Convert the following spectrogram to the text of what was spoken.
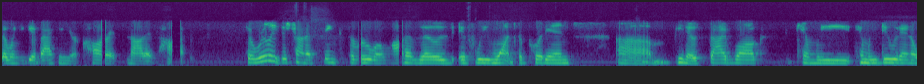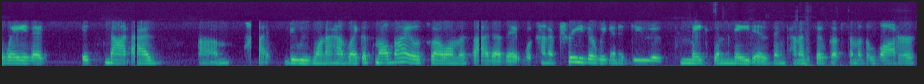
So when you get back in your car, it's not as hot. So really, just trying to think through a lot of those. If we want to put in, um, you know, sidewalks, can we can we do it in a way that it's not as um, do we want to have like a small bioswale on the side of it? What kind of trees are we going to do to, to make them native and kind of soak up some of the water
